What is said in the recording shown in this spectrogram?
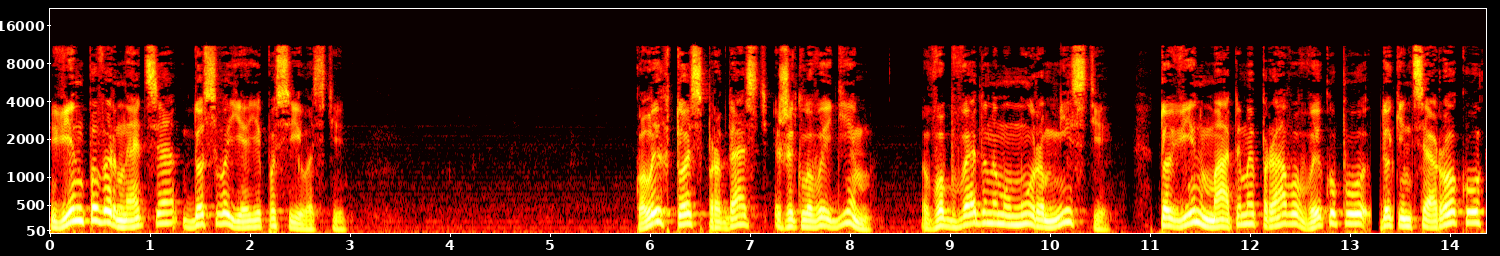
він повернеться до своєї посілості. Коли хтось продасть житловий дім в обведеному муром місті, то він матиме право викупу до кінця року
